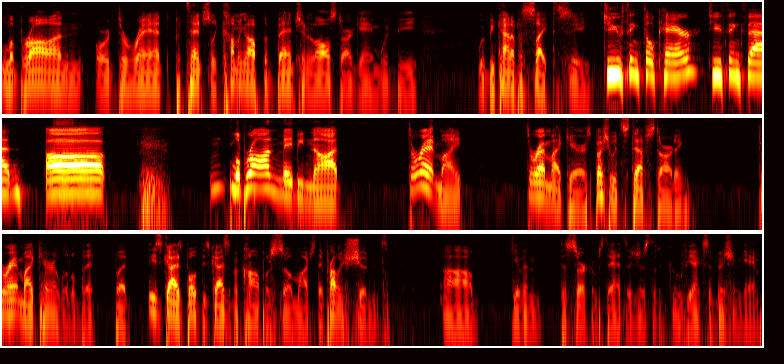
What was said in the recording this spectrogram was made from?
LeBron or Durant potentially coming off the bench in an All Star game would be would be kind of a sight to see. Do you think they'll care? Do you think that? Uh, LeBron maybe not. Durant might. Durant might care, especially with Steph starting. Durant might care a little bit, but these guys, both these guys, have accomplished so much. They probably shouldn't, uh, given the circumstances. Just a goofy exhibition game.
